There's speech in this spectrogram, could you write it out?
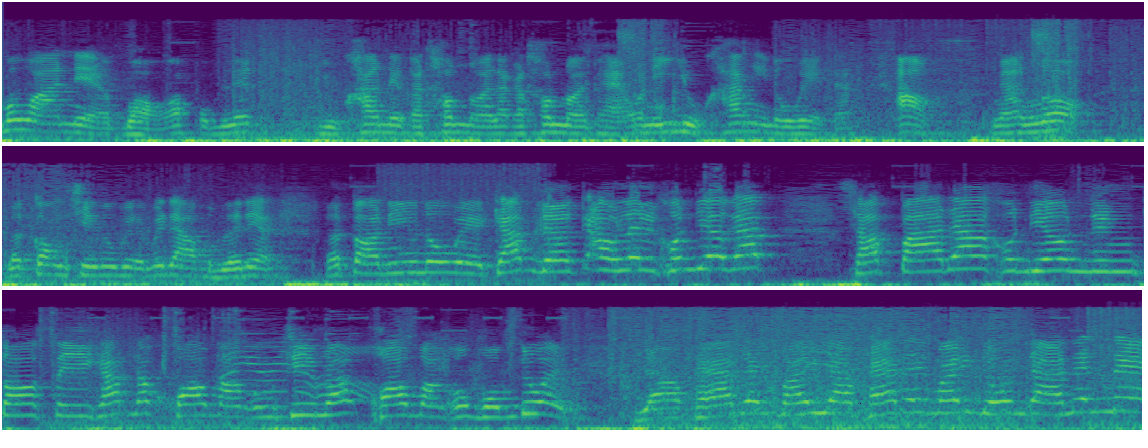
เมื่อวานเนี่ยบอกว่าผมเลือกอยู่ข้างเดียวกระท่อมน้อยแล้วกระท่อมน้อยแพ้ วันนี้อยู่ข้างอินโนเวทนะ อ้าวงานงอก แล้วกองเชียร์อินโนเวทไม่ด่าผมเลยเนี่ย แล้วตอนนี้อินโนเวทครับเดินเอาเลยคนเดียวครับ ซาปาด้าคนเดียว 1 ต่อ 4 ครับ แล้วความหวังของทีมแล้วความหวังของผมด้วย อย่าแพ้ได้ไหมอย่าแพ้ได้ไหมโดนด่าแน่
